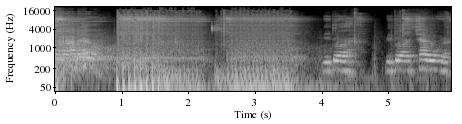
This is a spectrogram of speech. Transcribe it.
มารับแล้ว มีตัว มีตัวแช่วงเลย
